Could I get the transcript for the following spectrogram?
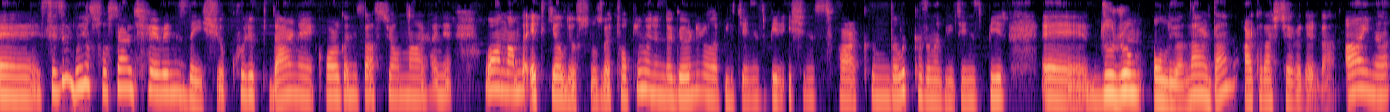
e, sizin bu yıl sosyal çevreniz değişiyor. Kulüp, dernek, organizasyonlar hani bu anlamda etki alıyorsunuz ve toplum önünde görünür olabileceğiniz bir işiniz, farkındalık kazanabileceğiniz bir e, durum oluyor. Nereden? Arkadaş çevrelerinden. Aynı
